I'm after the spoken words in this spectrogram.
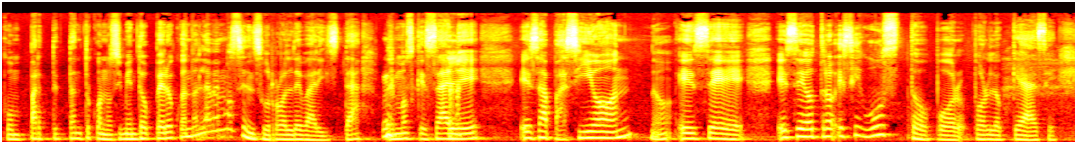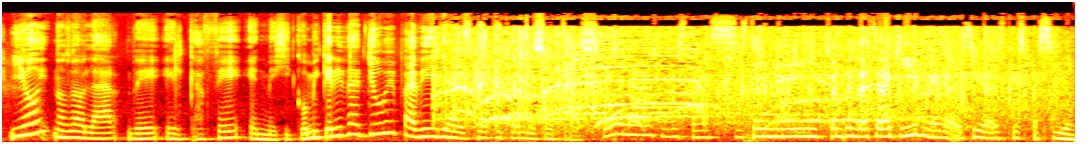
comparte tanto conocimiento, pero cuando la vemos en su rol de barista, vemos que sale esa pasión, ¿no? Ese, ese otro, ese gusto por, por lo que hace. Y hoy nos va a hablar de el café en México. Mi querida Yubi Padilla está aquí con nosotros. Hola, ¿cómo estás? Estoy muy contenta de estar aquí, muy agradecida de este espacio.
